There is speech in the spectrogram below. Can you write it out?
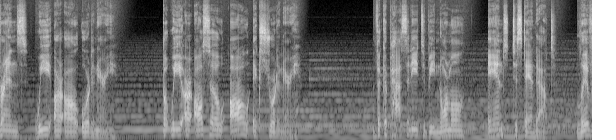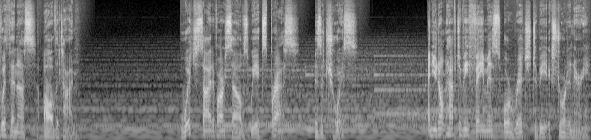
Friends, we are all ordinary, but we are also all extraordinary. The capacity to be normal and to stand out live within us all the time. Which side of ourselves we express is a choice. And you don't have to be famous or rich to be extraordinary.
